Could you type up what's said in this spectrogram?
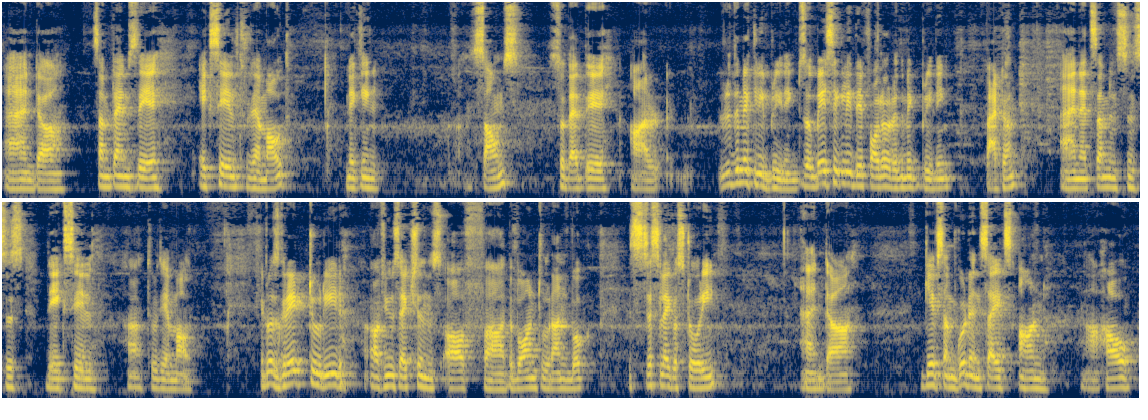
and uh, sometimes they exhale through their mouth, making sounds so that they are rhythmically breathing. So basically, they follow rhythmic breathing pattern, and at some instances, they exhale uh, through their mouth. It was great to read a few sections of uh, the Born to Run book. It's just like a story and uh, gave some good insights on uh, how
